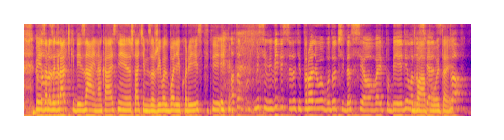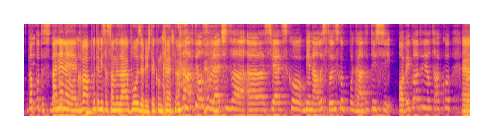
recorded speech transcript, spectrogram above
vezano za grafički dizajn, a kasnije šta će mi za život bolje koristiti. A to, mislim, i vidi se da ti prva ljubav budući da si ovaj, pobjedila Dva puta. Dva, dva puta si a ne, dobila ne, prvu dva puta mislila sam za pozorište konkretno. Da, htjela sam reći za uh, svjetsko bijenale studentskog plakata, ti si ove godine, je li tako, dobila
